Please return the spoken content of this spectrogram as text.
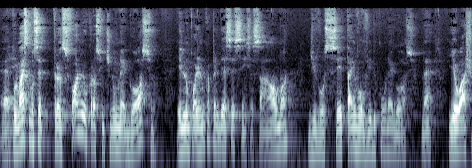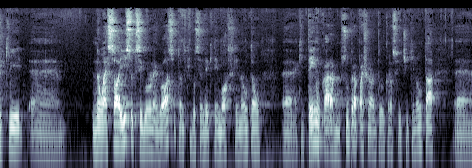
É, é. Por mais que você transforme o CrossFit num negócio, ele não pode nunca perder essa essência, essa alma de você estar tá envolvido com o negócio, né? E eu acho que é, não é só isso que segura o negócio, tanto que você vê que tem boxes que não estão é, que tem um cara super apaixonado pelo CrossFit que não está é,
